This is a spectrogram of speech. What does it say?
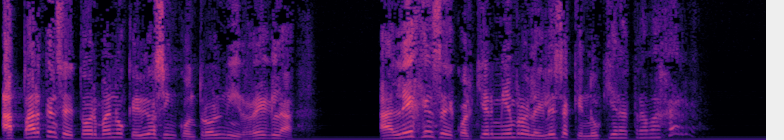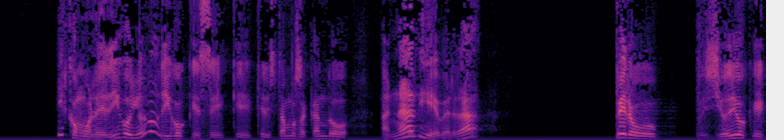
Apártense de todo hermano que viva sin control ni regla. Aléjense de cualquier miembro de la iglesia que no quiera trabajar. Y como le digo, yo no digo que, se, que, estamos sacando a nadie, ¿verdad? Pero, pues yo digo que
